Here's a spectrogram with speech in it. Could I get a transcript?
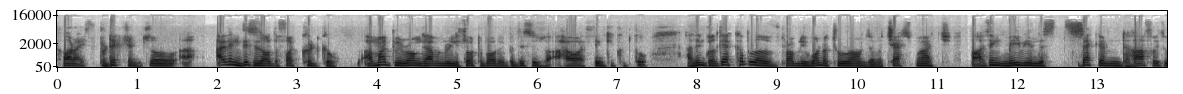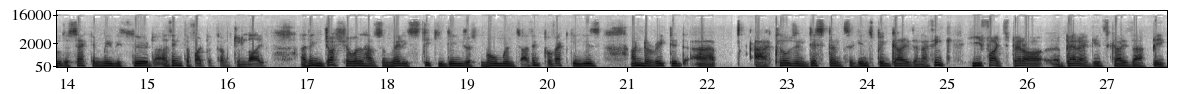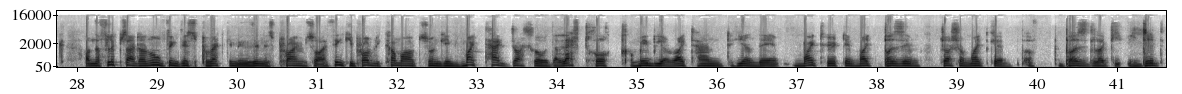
All right, prediction. So uh, I think this is how the fight could go. I might be wrong. I haven't really thought about it, but this is how I think it could go. I think we'll get a couple of probably one or two rounds of a chess match. But I think maybe in the second, halfway through the second, maybe third, I think the fight will come to life. I think Joshua will have some very sticky, dangerous moments. I think Povetkin is underrated. Uh, uh, closing distance against big guys, and I think he fights better uh, better against guys that big. On the flip side, I don't think this Povetkin is in his prime, so I think he probably come out swinging. Might tag Joshua with a left hook or maybe a right hand here and there. Might hurt him, might buzz him. Joshua might get uh, buzzed like he, he did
